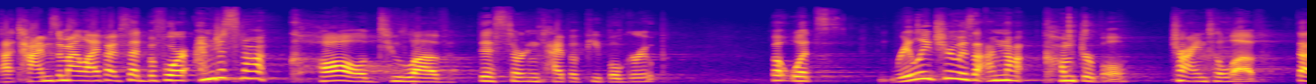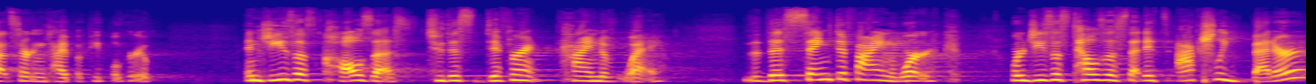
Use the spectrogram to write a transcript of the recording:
At times in my life, I've said before, I'm just not called to love this certain type of people group. But what's really true is that I'm not comfortable trying to love that certain type of people group. And Jesus calls us to this different kind of way, this sanctifying work where Jesus tells us that it's actually better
